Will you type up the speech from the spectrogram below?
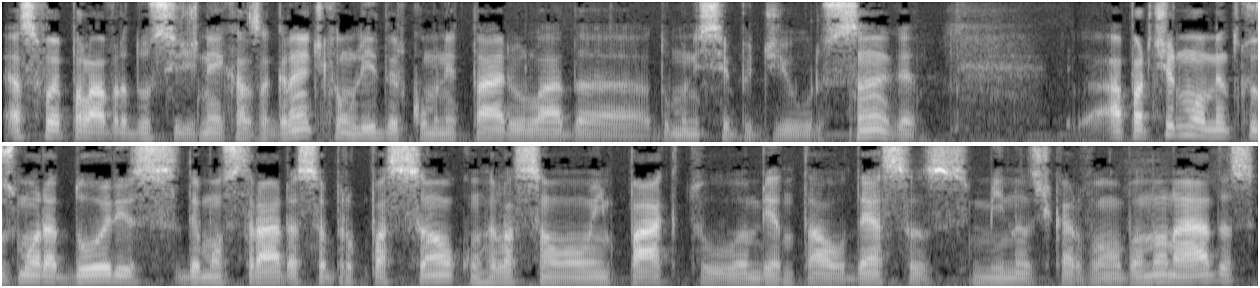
Essa foi a palavra do Sidney Casagrande, que é um líder comunitário lá da, do município de Uruçanga a partir do momento que os moradores demonstraram essa preocupação com relação ao impacto ambiental dessas minas de carvão abandonadas,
